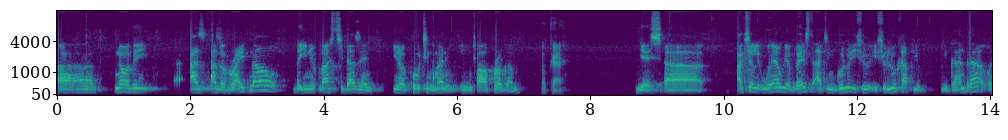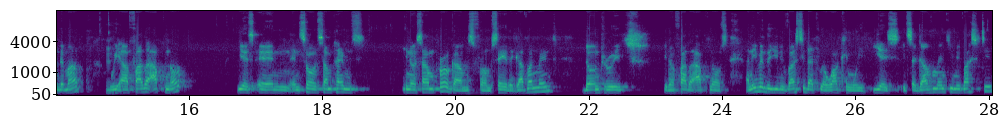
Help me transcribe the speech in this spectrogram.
Uh, no the as as of right now the university doesn't you know putting money into our program. Okay. Yes uh, actually where we are based at in gulu if you if you look up uganda on the map. Mm-hmm. we are further up north. Yes and and so sometimes you know some programs from say the government don't reach you know further up north. And even the university that we're working with yes it's a government university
